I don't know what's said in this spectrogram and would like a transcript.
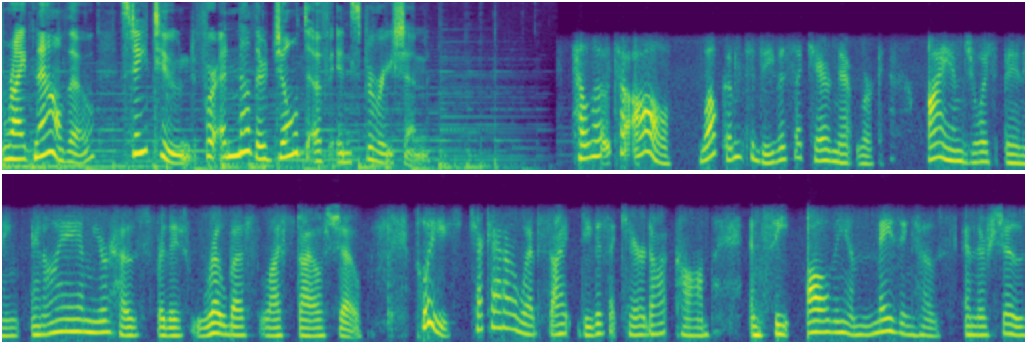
Right now, though, stay tuned for another jolt of inspiration. Hello to all. Welcome to Divas That Care Network. I am Joyce Benning, and I am your host for this robust lifestyle show. Please check out our website, divasthatcare.com, and see all the amazing hosts and their shows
